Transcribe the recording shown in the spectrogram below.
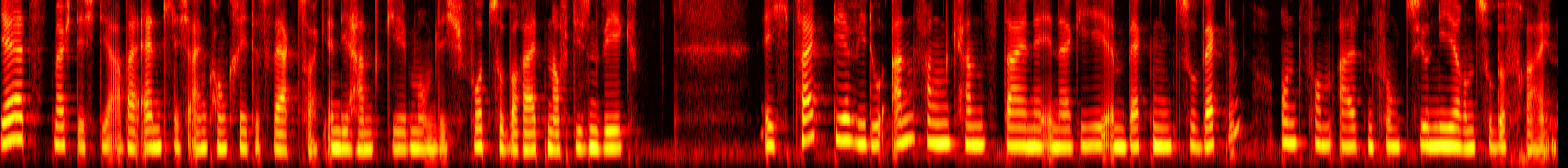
Jetzt möchte ich dir aber endlich ein konkretes Werkzeug in die Hand geben, um dich vorzubereiten auf diesen Weg. Ich zeig dir, wie du anfangen kannst, deine Energie im Becken zu wecken und vom alten Funktionieren zu befreien.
